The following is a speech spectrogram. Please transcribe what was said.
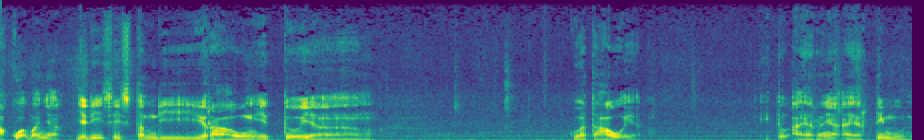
aqua banyak. Jadi sistem di Raung itu yang gua tahu ya itu airnya air timbun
